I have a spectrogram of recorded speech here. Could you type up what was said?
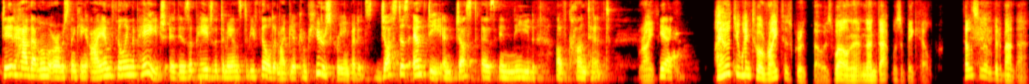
did have that moment where I was thinking, I am filling the page. It is a page that demands to be filled. It might be a computer screen, but it's just as empty and just as in need of content. Right. Yeah. I heard you went to a writers group though as well, and, and that was a big help. Tell us a little bit about that.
